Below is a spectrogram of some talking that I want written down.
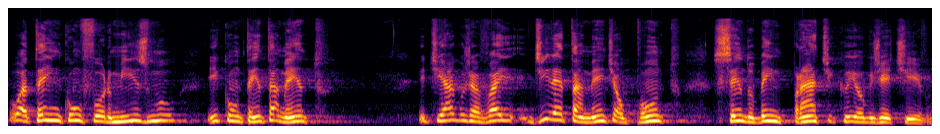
ou até inconformismo e contentamento. E Tiago já vai diretamente ao ponto, sendo bem prático e objetivo.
